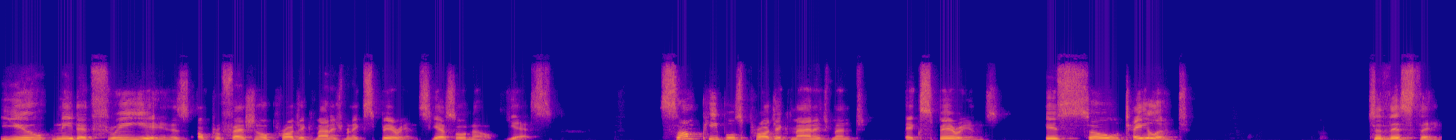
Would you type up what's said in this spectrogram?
You needed three years of professional project management experience. Yes or no? Yes. Some people's project management experience is so tailored to this thing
